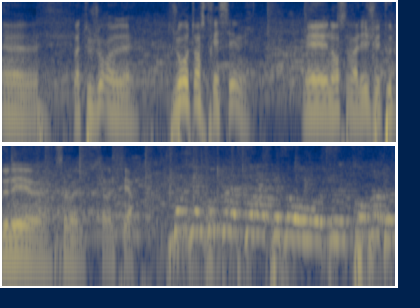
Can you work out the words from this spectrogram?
Euh, bah, toujours, euh, toujours autant stressé, mais, mais non, ça va aller, je vais tout donner, euh, ça, va, ça va le faire. Deuxième groupe de la soirée à présent, c'est le tremplin de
